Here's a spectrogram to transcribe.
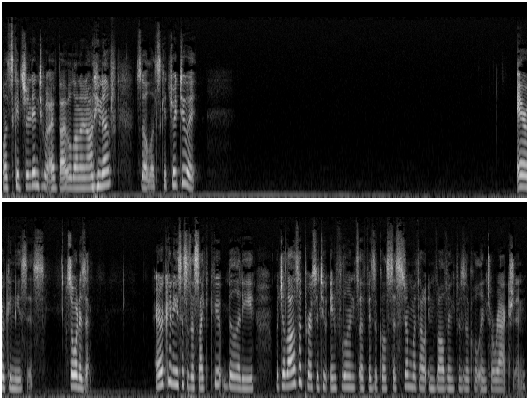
let's get straight into it. I've babbled on and on enough, so let's get straight to it. Aerokinesis. So, what is it? Aerokinesis is a psychic ability which allows a person to influence a physical system without involving physical interaction.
